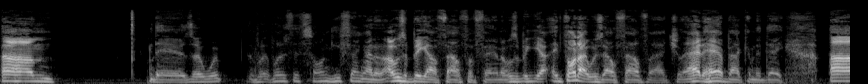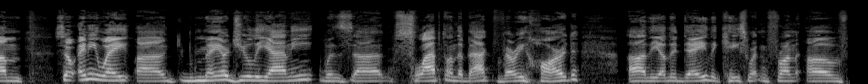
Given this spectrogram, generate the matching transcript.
Um, there's a whip. What was the song he sang? I don't know. I was a big Alfalfa fan. I was a big. I thought I was Alfalfa actually. I had hair back in the day. Um, so anyway, uh, Mayor Giuliani was uh, slapped on the back very hard uh, the other day. The case went in front of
